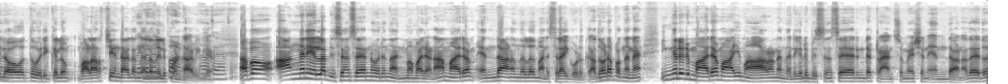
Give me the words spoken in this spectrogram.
ഈ ലോകത്ത് ഒരിക്കലും വളർച്ച ഉണ്ടാവില്ല നിലനിൽപ്പ് ഉണ്ടാവില്ല. അപ്പോൾ അങ്ങനെയുള്ള ബിസിനസ്സുകാരന് ഒരു നന്മമാരാണ്. ആ മരം എന്താണെന്നുള്ളത് മനസ്സിലാക്കി കൊടുക്കുക. അതോടൊപ്പം തന്നെ ഇങ്ങനെ ഒരു മരമായി മാറണമെന്നുണ്ടെങ്കിൽ ഒരു ബിസിനസ്സുകാരന്റെ ട്രാൻസ്ഫോർമേഷൻ എന്താണ്? അതായത്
